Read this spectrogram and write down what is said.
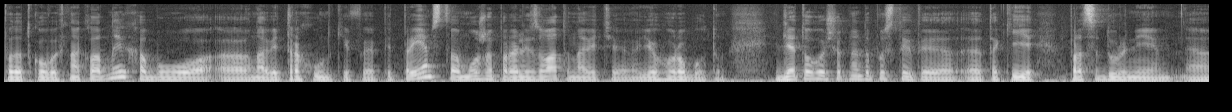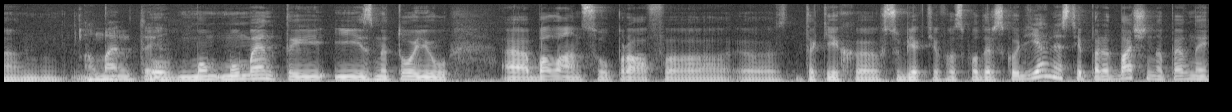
податкових накладних або навіть рахунків підприємства може паралізувати навіть його роботу. Для того, щоб не допустити е, такі процедурні ем, Моменти. моменти і з метою е, балансу прав е, таких суб'єктів господарської діяльності передбачено певний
